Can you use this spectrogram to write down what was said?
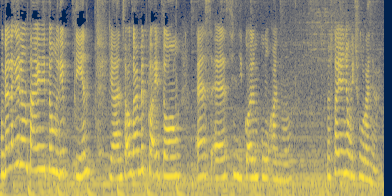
Maglalagay lang tayo nitong lip tint. Yan. So, ang gamit ko itong SS. Hindi ko alam kung ano. Basta yan yung itsura niya.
